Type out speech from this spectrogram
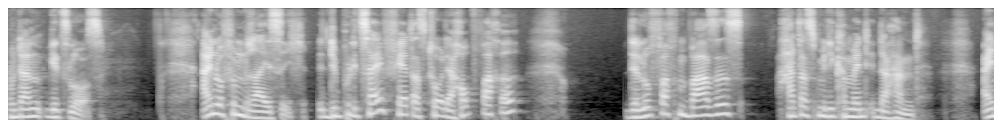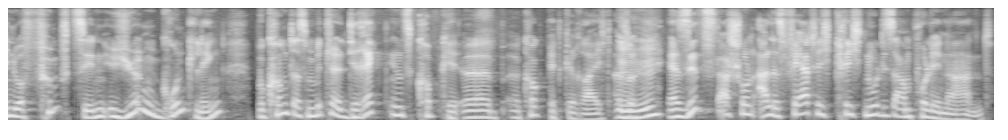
Und dann geht's los. 1.35 Uhr. Die Polizei fährt das Tor der Hauptwache der Luftwaffenbasis, hat das Medikament in der Hand. 1.15 Uhr. Jürgen Grundling bekommt das Mittel direkt ins Cockpit, äh, äh, Cockpit gereicht. Also er sitzt da schon, alles fertig, kriegt nur diese Ampulle in der Hand.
